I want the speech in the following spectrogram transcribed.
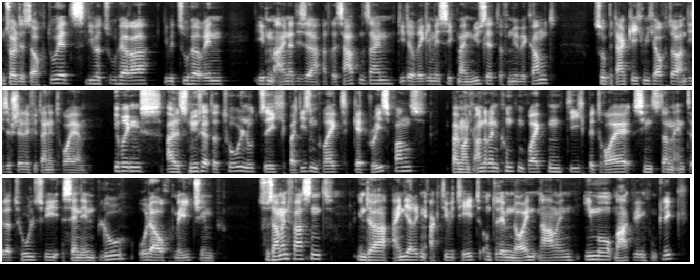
Und solltest auch du jetzt, lieber Zuhörer, liebe Zuhörerin, eben einer dieser Adressaten sein, die da regelmäßig meinen Newsletter von mir bekommt, so bedanke ich mich auch da an dieser Stelle für deine Treue. Übrigens, als Newsletter-Tool nutze ich bei diesem Projekt GetResponse. Bei manchen anderen Kundenprojekten, die ich betreue, sind es dann entweder Tools wie SendInBlue oder auch Mailchimp. Zusammenfassend, in der einjährigen Aktivität unter dem neuen Namen Immo Marketing.click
